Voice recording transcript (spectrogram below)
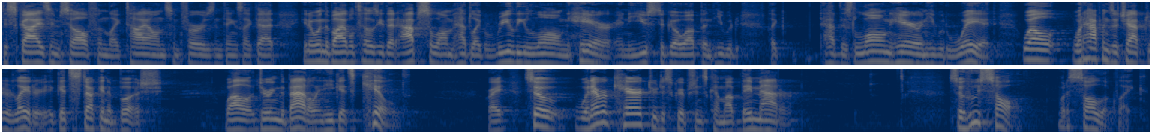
disguise himself and like tie on some furs and things like that. You know, when the Bible tells you that Absalom had like really long hair and he used to go up and he would like have this long hair and he would weigh it. Well, what happens a chapter later? It gets stuck in a bush while during the battle and he gets killed. Right? So, whenever character descriptions come up, they matter. So, who's Saul? What does Saul look like?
